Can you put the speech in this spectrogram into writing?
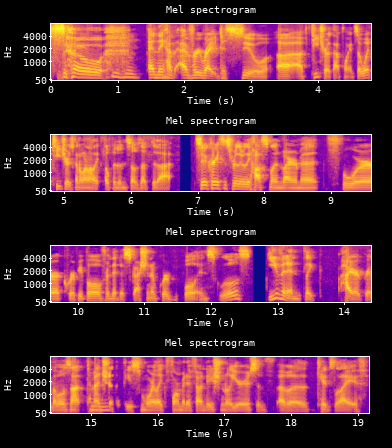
So, mm-hmm. and they have every right to sue uh, a teacher at that point. So, what teacher is going to want to like open themselves up to that? So, it creates this really, really hostile environment for queer people, for the discussion of queer people in schools, even in like higher grade levels, not to mm-hmm. mention like, these more like formative foundational years of, of a kid's life.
